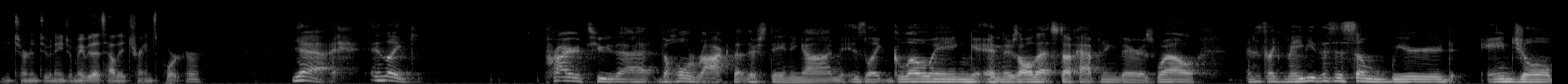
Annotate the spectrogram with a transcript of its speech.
you turn into an angel. Maybe that's how they transport her. Yeah, and like prior to that, the whole rock that they're standing on is like glowing, and there's all that stuff happening there as well. And it's like maybe this is some weird angel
